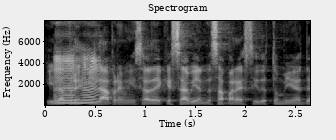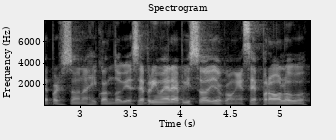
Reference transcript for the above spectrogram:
Y la, y la premisa de que se habían desaparecido estos millones de personas. Y cuando vi ese primer episodio con ese prólogo,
